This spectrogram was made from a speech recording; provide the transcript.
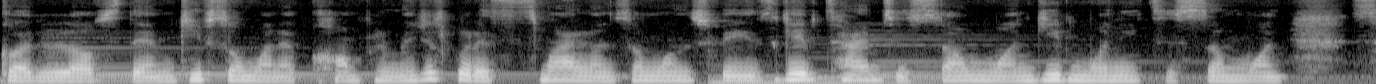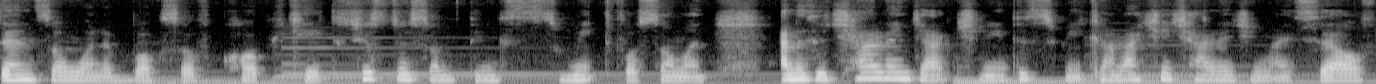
God loves them. Give someone a compliment. Just put a smile on someone's face. Give time to someone. Give money to someone. Send someone a box of cupcakes. Just do something sweet for someone. And it's a challenge actually. This week, I'm actually challenging myself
